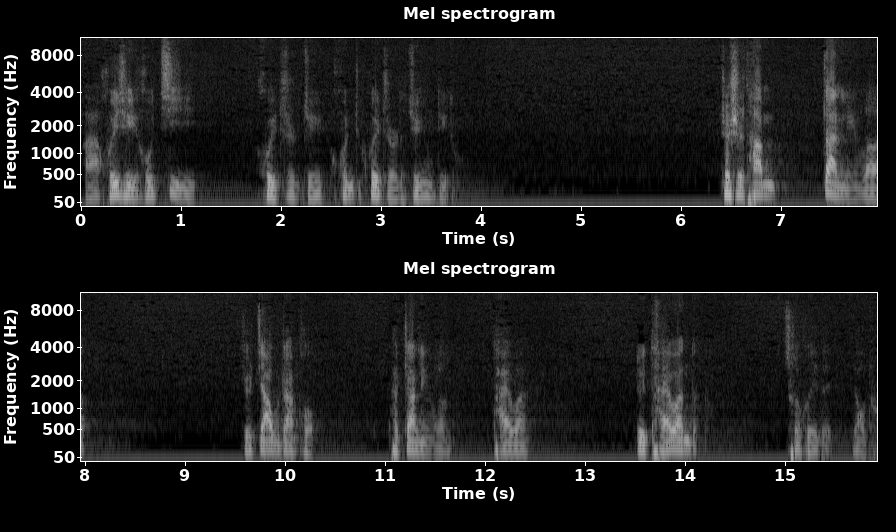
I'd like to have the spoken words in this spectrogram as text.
啊，回去以后记忆绘制军绘绘制的军用地图。这是他们占领了，就甲午战后，他占领了台湾，对台湾的测绘的要图，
